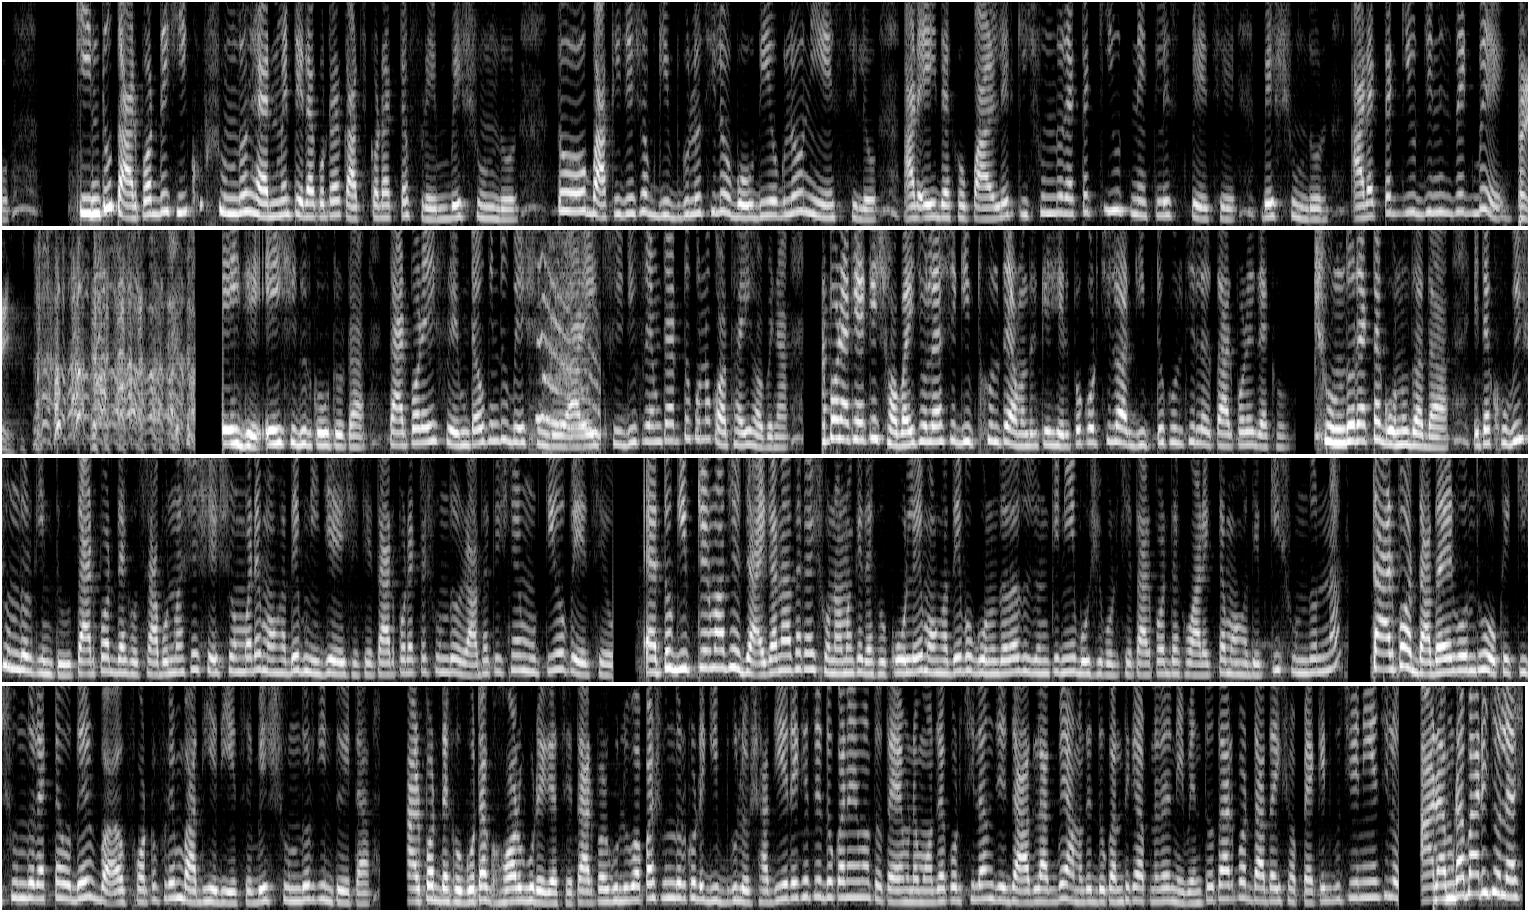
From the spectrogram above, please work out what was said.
কিন্তু তারপর দেখি খুব সুন্দর হ্যান্ডমেড টেরাকোটার কাজ করা একটা ফ্রেম বেশ সুন্দর। তো বাকি যেসব গিফটগুলো ছিল বৌদি ওগুলোও নিয়ে এসেছিল। আর এই দেখো পার্লের কি সুন্দর একটা কিউট নেকলেস পেয়েছে বেশ সুন্দর। আর একটা কিউট জিনিস দেখবে? এই। যে এই সিঁদুর কৌটোটা। তারপরে এই ফ্রেমটাও কিন্তু বেশ সুন্দর। আর এই থ্রি ডি ফ্রেমটার তো কোনো কথাই হবে না। তারপর একে একে সবাই চলে আসে গিফট খুলতে। আমাদেরকে হেল্পও করছিল আর গিফটও খুলছিল। তারপরে দেখো সুন্দর একটা গনু দাদা। এটা খুবই সুন্দর কিন্তু। তারপর দেখো, শ্রাবণ মাসের শেষ সোমবারে মহাদেব নিজে এসেছে। তারপর একটা সুন্দর রাধাকৃষ্ণের মূর্তিও পেয়েছে। এত গিফটের মাঝে জায়গা না থাকায় সোনামাকে দেখো, কোলে মহাদেব ও গনুদাদা দুজনকে নিয়ে বসে পড়েছে। তারপর দেখো, আরেকটা মহাদেব, কি সুন্দর না? তারপর দাদায়ের বন্ধু, ওকে কি সুন্দর একটা ওদের ফটো ফ্রেম বাঁধিয়ে দিয়েছে। বেশ সুন্দর কিন্তু এটা। তারপর দেখো গোটা ঘর ভরে গেছে। তারপর গুলু বাপা সুন্দর করে গিফটগুলো সাজিয়ে রেখেছে দোকানের মতো। তাই আমরা মজা করছিলাম যে যা লাগবে আমাদের দোকান থেকে আপনারা নেবেন। তো তারপর দাদাই সব প্যাকেট গুছিয়ে নিয়েছিল। আর আমরা বাড়ি চলে আসি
